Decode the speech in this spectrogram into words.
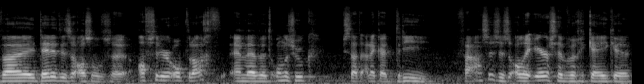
Wij deden dit als onze afstudeeropdracht en we hebben het onderzoek bestaat eigenlijk uit drie fases. Dus allereerst hebben we gekeken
